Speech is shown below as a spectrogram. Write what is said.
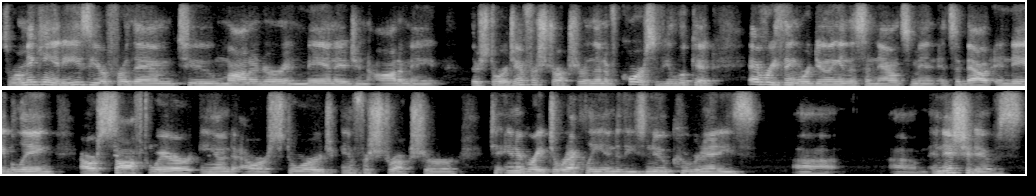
So we're making it easier for them to monitor and manage and automate their storage infrastructure. And then of course, if you look at everything we're doing in this announcement. It's about enabling our software and our storage infrastructure to integrate directly into these new Kubernetes uh, um, initiatives.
